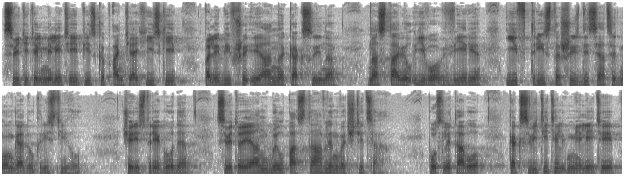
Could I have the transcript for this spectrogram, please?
Святитель Милетий, епископ Антиохийский, полюбивший Иоанна как сына, наставил его в вере и в 367 году крестил. Через три года святой Иоанн был поставлен во чтеца. После того, как святитель Милетий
